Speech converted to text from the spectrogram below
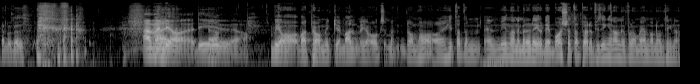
Eller du. ja men det, det är ju, ja. Vi har varit på mycket Malmö jag också, men de har hittat en, en vinnande melodi och det är bara att kötta på. Det finns ingen anledning för dem att ändra någonting där.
